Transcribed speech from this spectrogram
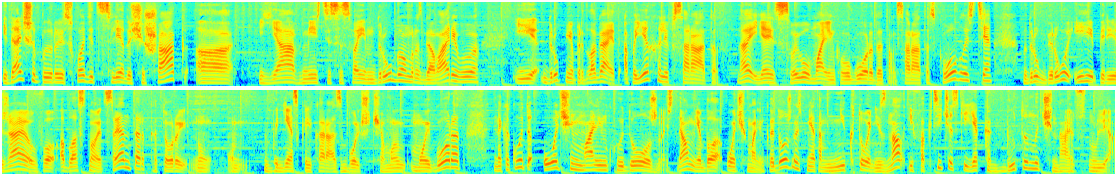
И дальше происходит следующий шаг. А, я вместе со своим другом разговариваю, и друг мне предлагает, а поехали в Саратов. Да, и я из своего маленького города, там, Саратовской области, вдруг беру и переезжаю в областной центр, который, ну, он в несколько раз больше, чем мой, мой город, на какую-то очень маленькую должность. Да, у меня была очень маленькая должность, меня там никто не знал, и фактически я как будто начинаю с нуля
